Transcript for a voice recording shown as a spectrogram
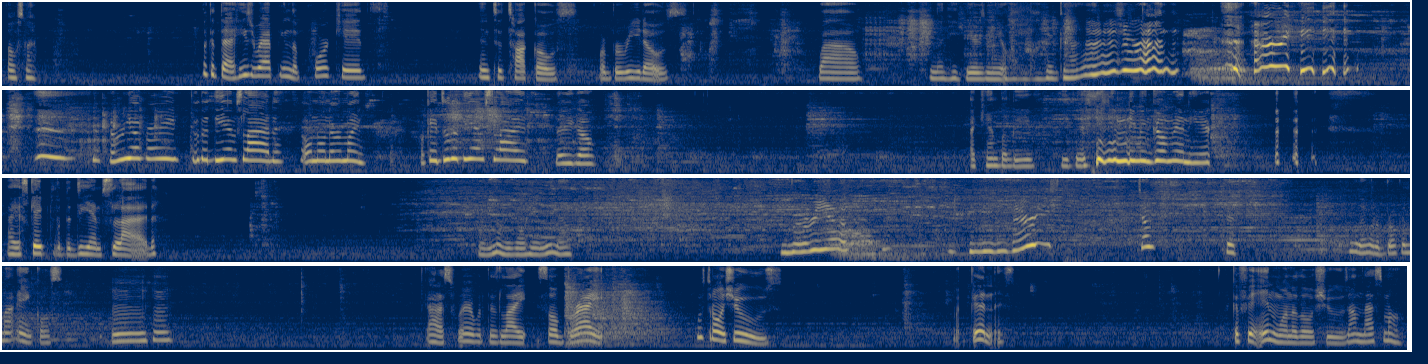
Oh, snap. Look at that. He's wrapping the poor kids into tacos or burritos. Wow. And then he hears me. Oh my gosh. Run. Hurry. hurry up, hurry. Do the DM slide. Oh no, never mind. Okay, do the DM slide. There you go. I can't believe he, did, he didn't even come in here. I escaped with the DM slide. Well, you know he's gonna hear me now. Up. Hurry. Ooh, that would have broken my ankles. Mm-hmm. God, I swear with this light. It's so bright. Who's throwing shoes? My goodness. I could fit in one of those shoes. I'm that small.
